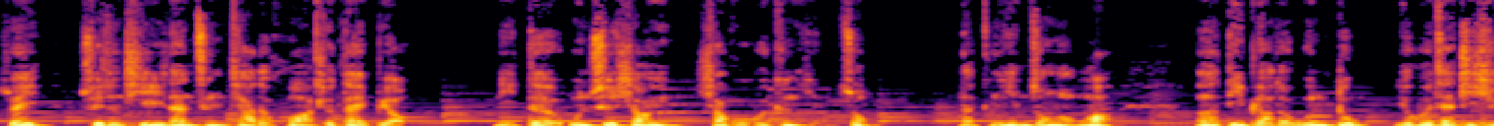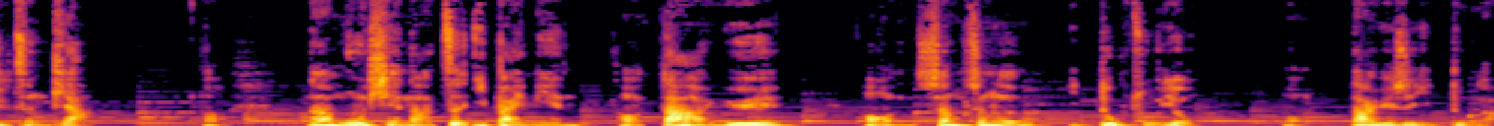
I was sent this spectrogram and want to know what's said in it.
所以水蒸气一旦增加的话，就代表你的温室效应效果会更严重。那更严重的话，呃，地表的温度又会再继续增加。好，那目前呢、啊，这一百年哦，大约哦上升了一度左右，大约是一度啦，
